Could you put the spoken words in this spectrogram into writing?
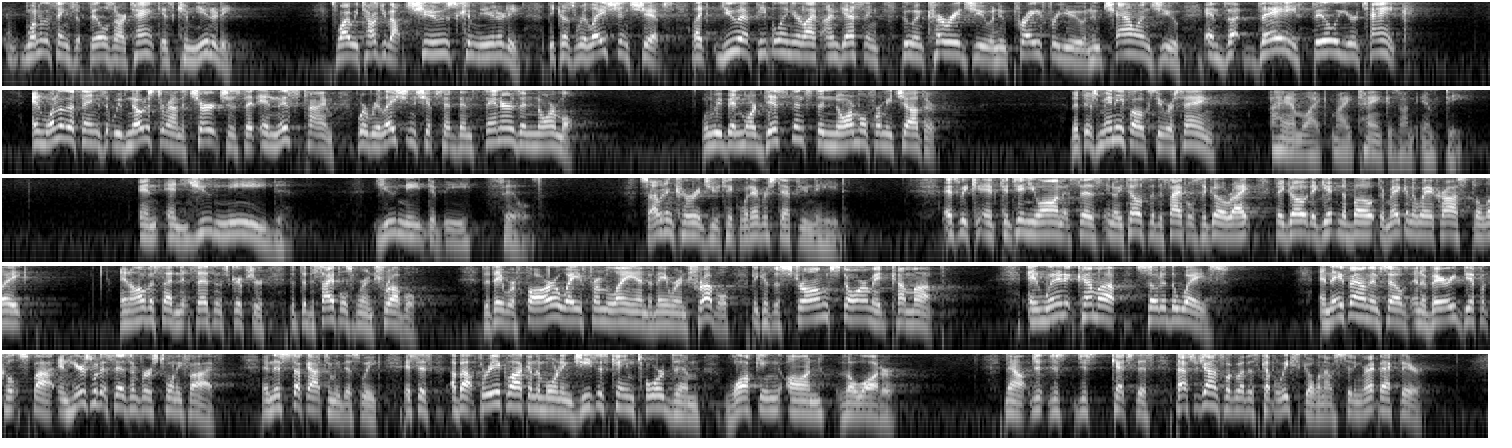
one of the things that fills our tank is community. It's why we talked to you about choose community because relationships, like you have people in your life, I'm guessing, who encourage you and who pray for you and who challenge you, and that they fill your tank. And one of the things that we've noticed around the church is that in this time where relationships have been thinner than normal, when we've been more distanced than normal from each other, that there's many folks who are saying, I am like, my tank is on empty. And, and you need you need to be filled. So I would encourage you to take whatever step you need. As we continue on, it says, you know, he tells the disciples to go, right? They go, they get in the boat, they're making their way across the lake. And all of a sudden, it says in Scripture that the disciples were in trouble, that they were far away from land and they were in trouble because a strong storm had come up. And when it had come up, so did the waves. And they found themselves in a very difficult spot. And here's what it says in verse 25 and this stuck out to me this week. It says, About three o'clock in the morning, Jesus came toward them walking on the water. Now, just, just catch this. Pastor John spoke about this a couple weeks ago when I was sitting right back there.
